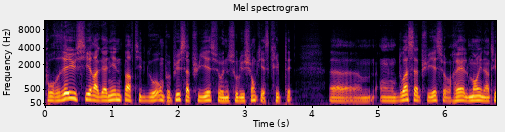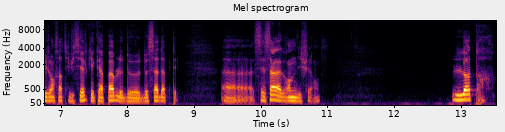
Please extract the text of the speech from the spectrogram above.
pour réussir à gagner une partie de Go, on ne peut plus s'appuyer sur une solution qui est scriptée. Euh, on doit s'appuyer sur réellement une intelligence artificielle qui est capable de s'adapter. c'est ça la grande différence. L'autre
